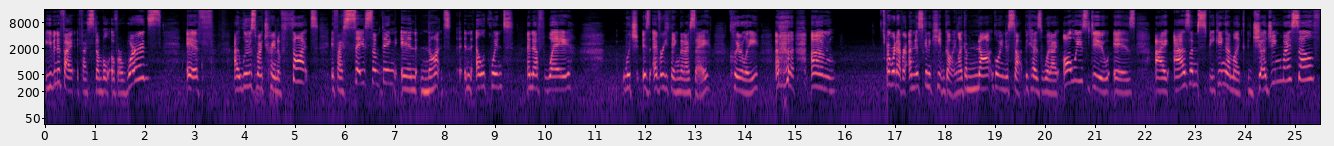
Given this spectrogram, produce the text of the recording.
even if I if I stumble over words, if I lose my train of thought, if I say something in not an eloquent enough way, which is everything that I say, clearly. um, or whatever. I'm just going to keep going. Like I'm not going to stop because what I always do is I as I'm speaking, I'm like judging myself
